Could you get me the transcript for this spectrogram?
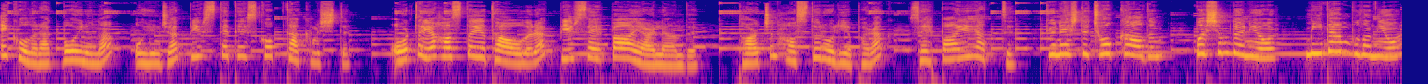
ek olarak boynuna oyuncak bir steteskop takmıştı. Ortaya hasta yatağı olarak bir sehpa ayarlandı. Tarçın hasta rolü yaparak sehpaya yattı. Güneşte çok kaldım, başım dönüyor, midem bulanıyor,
